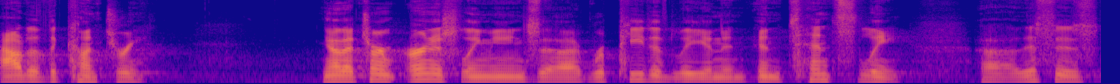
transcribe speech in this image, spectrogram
out of the country. Now, that term earnestly means uh, repeatedly and in, intensely. Uh, this, is,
